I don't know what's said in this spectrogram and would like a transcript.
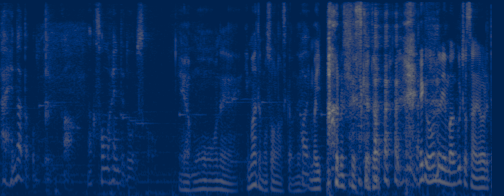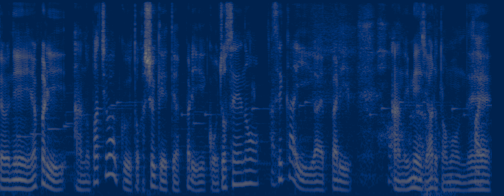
大変だったことというかなんかその辺ってどうですか？いやもうね今でもそうなんですけどね、はい。いまあ、いっぱいあるんですけど。だけど本当に今グッチョさん言われたようにやっぱりあのパッチワークとか手芸ってやっぱりこう女性の世界がやっぱり、あ。のイメージあると思うんで、はい。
